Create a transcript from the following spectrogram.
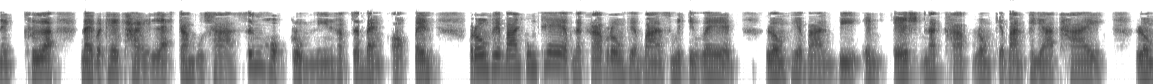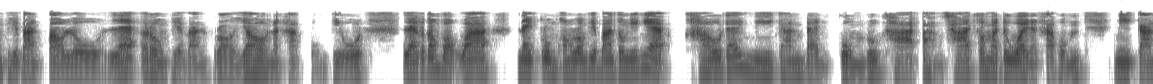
ในเครือในประเทศไทยและกัมพูชา ซึ่ง 6 กลุ่มนี้นะครับ จะแบ่งออกเป็นโรงพยาบาลกรุงเทพนะครับ โรงพยาบาลสมิติเวชโรงพยาบาล BNH นะครับ โรงพยาบาลพญาไทโรงพยาบาลเปาโล และโรงพยาบาลรอยัลนะครับ ผมพี่อู๊ดแล้วก็ต้องบอกว่าในกลุ่มของโรงพยาบาลตรงนี้เนี่ย เขาได้มีการแบ่งกลุ่มลูกค้าต่างชาติเข้ามาด้วยนะครับผมมีการ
